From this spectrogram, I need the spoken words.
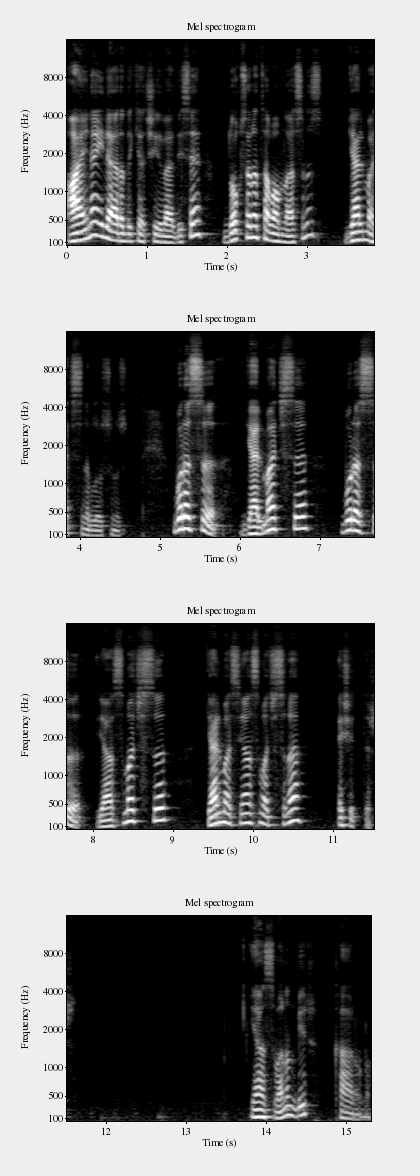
Ayna ile aradaki açıyı verdiyse 90'a tamamlarsınız. Gelme açısını bulursunuz. Burası gelme açısı, burası yansıma açısı. Gelme açısı yansıma açısına eşittir. Yansımanın bir kanunu.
